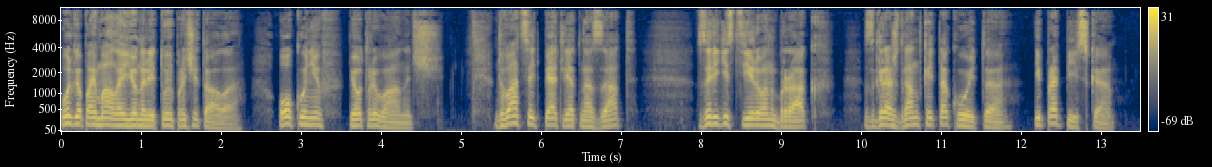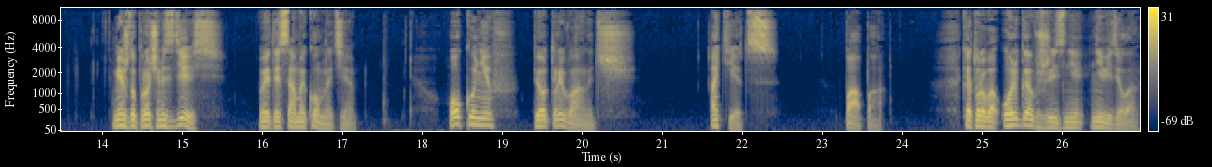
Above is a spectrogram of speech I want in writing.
Ольга поймала ее на лету и прочитала. Окунев Петр Иванович. 25 лет назад зарегистрирован брак с гражданкой такой-то и прописка. Между прочим, здесь, в этой самой комнате. Окунев Петр Иванович. Отец. Папа. Которого Ольга в жизни не видела.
